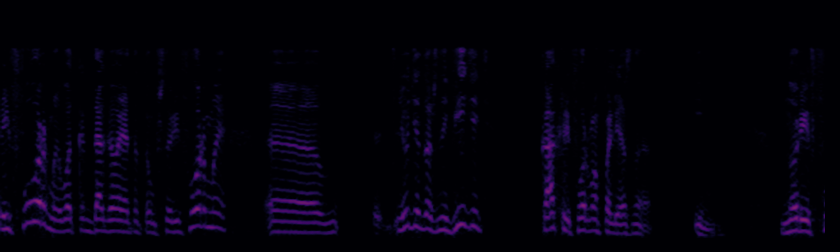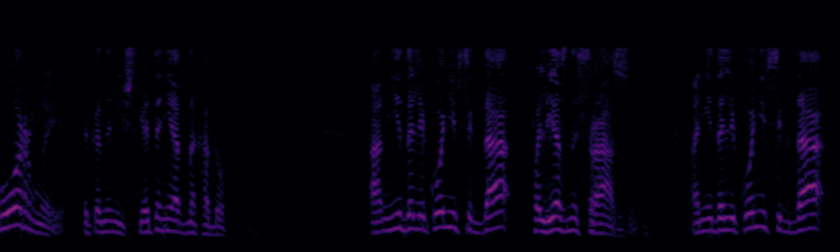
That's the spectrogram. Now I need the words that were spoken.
реформы, вот когда говорят о том, что реформы, э, люди должны видеть, как реформа полезна им. Но реформы экономические это не одноходовки. Они далеко не всегда полезны сразу они далеко не всегда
